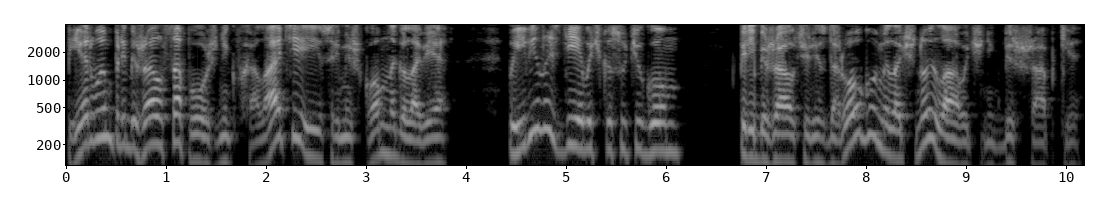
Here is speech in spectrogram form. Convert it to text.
Первым прибежал сапожник в халате и с ремешком на голове. Появилась девочка с утюгом. Перебежал через дорогу мелочной лавочник без шапки.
